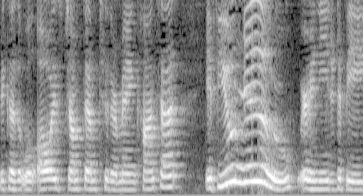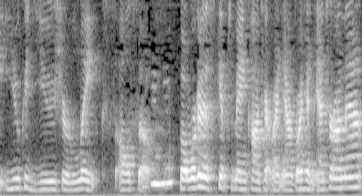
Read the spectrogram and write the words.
because it will always jump them to their main content. If you knew where you needed to be, you could use your links also. Mm-hmm. But we're going to skip to main content right now. Go ahead and enter on that.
